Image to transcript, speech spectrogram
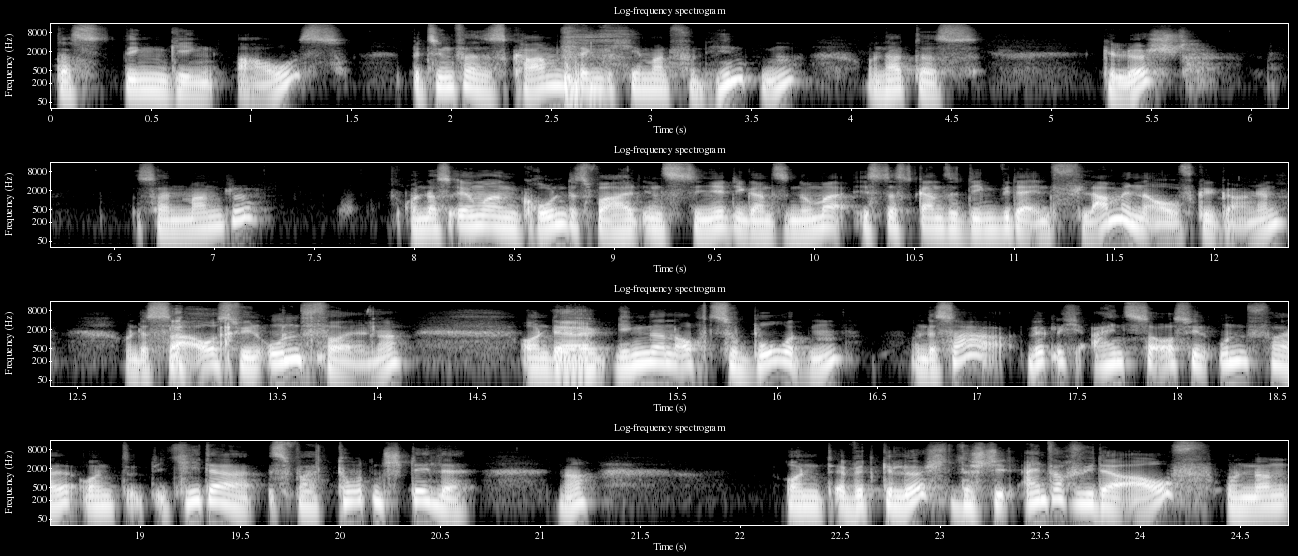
das Ding ging aus, beziehungsweise es kam, denke ich, jemand von hinten und hat das gelöscht sein Mantel. Und aus irgendeinem Grund, das war halt inszeniert, die ganze Nummer, ist das ganze Ding wieder in Flammen aufgegangen. Und das sah aus wie ein Unfall, ne? Und der ja. ging dann auch zu Boden. Und das sah wirklich eins so aus wie ein Unfall. Und jeder, es war Totenstille. Ne? Und er wird gelöscht, das steht einfach wieder auf und dann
